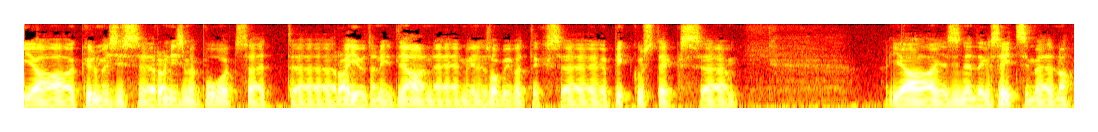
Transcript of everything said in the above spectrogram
ja küll me siis äh, ronisime puu otsa, et äh, raiuda neid liaane meile sobivateks äh, pikkusteks. ja, ja siis nendega sõitsime, noh,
